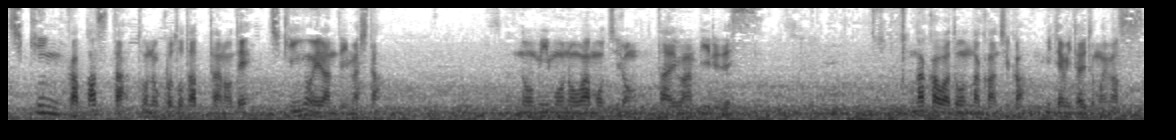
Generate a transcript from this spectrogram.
チキンかパスタとのことだったので、チキンを選んでいました。飲み物はもちろん台湾ビールです。中はどんな感じか見てみたいと思います。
